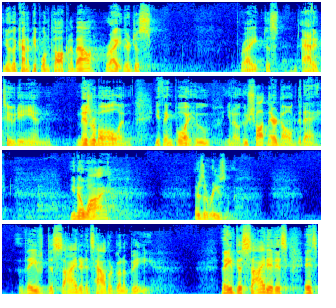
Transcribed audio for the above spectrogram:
You know the kind of people I'm talking about, right? They're just, right, just attitudey and miserable, and you think, boy, who, you know, who shot their dog today? You know why? There's a reason. They've decided it's how they're going to be. They've decided it's, it's,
